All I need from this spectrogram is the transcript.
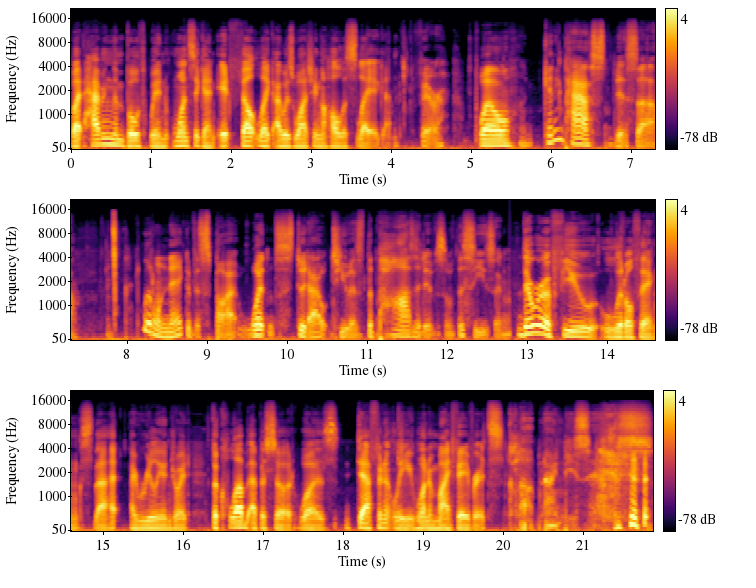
but having them both win once again, it felt like I was watching a Holi-slay again. Fair. Well, getting past this uh, little negative spot, what stood out to you as the positives of the season? There were a few little things that I really enjoyed. The club episode was definitely one of my favorites. Club 96.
